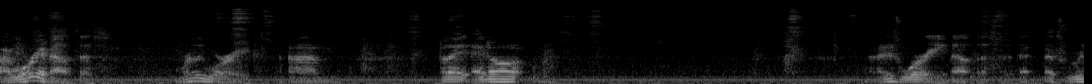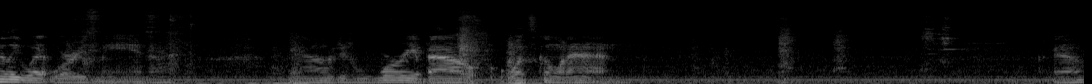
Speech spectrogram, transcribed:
I, I worry about this. I'm really worried. Um, but I, I don't I just worry about this. That, that's really what worries me. You know, you know, just worry about what's going on. You know.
